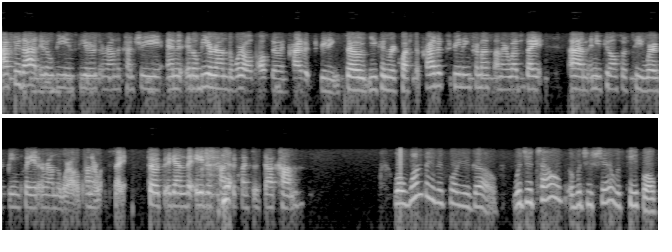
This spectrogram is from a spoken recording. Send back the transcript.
After that, it'll be in theaters around the country and it'll be around the world also in private screenings. So you can request a private screening from us on our website um, and you can also see where it's being played around the world on our website. So it's again theageofconsequences.com. Well, one thing before you go, would you tell, would you share with people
